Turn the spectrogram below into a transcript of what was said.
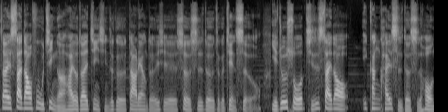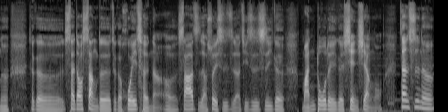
在赛道附近啊，还有在进行这个大量的一些设施的这个建设哦。也就是说，其实赛道。一刚开始的时候呢，这个赛道上的这个灰尘啊、呃沙子啊、碎石子啊，其实是一个蛮多的一个现象哦。但是呢，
